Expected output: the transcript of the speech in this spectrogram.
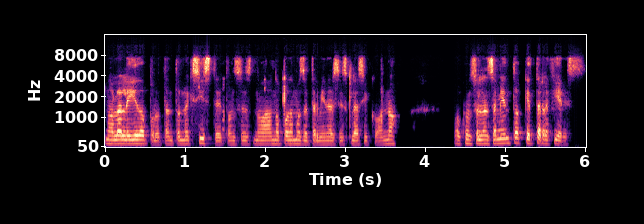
no lo ha leído, por lo tanto no existe. Entonces no, no podemos determinar si es clásico o no. O con su lanzamiento, ¿qué te refieres?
